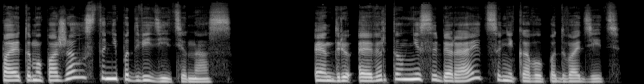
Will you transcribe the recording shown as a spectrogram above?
поэтому, пожалуйста, не подведите нас». Эндрю Эвертон не собирается никого подводить.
